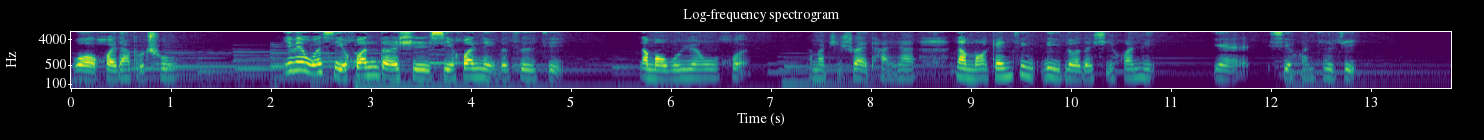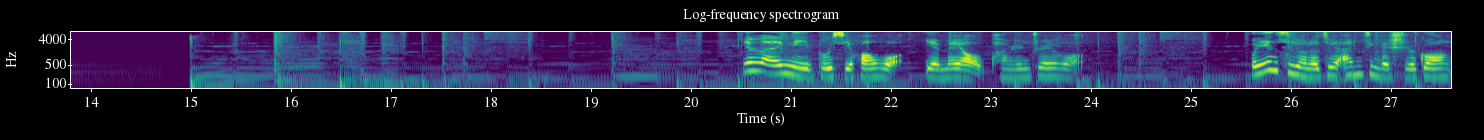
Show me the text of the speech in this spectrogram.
我回答不出，因为我喜欢的是喜欢你的自己，那么无怨无悔，那么直率坦然，那么干净利落的喜欢你，也喜欢自己。因为你不喜欢我，也没有旁人追我。我因此有了最安静的时光，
